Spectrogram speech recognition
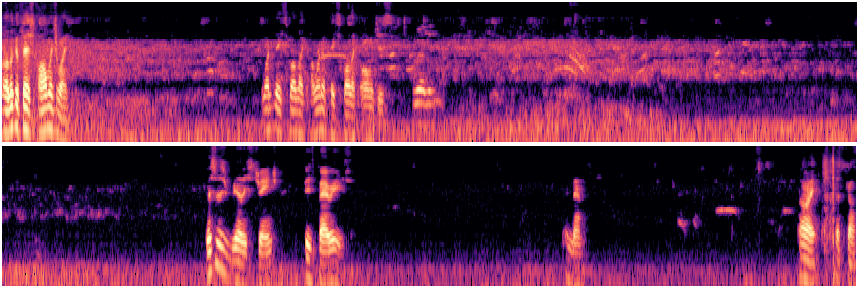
Oh, look at this orange one. What do they smell like? I wonder if they smell like oranges. Really? This is really strange. These berries. And then. Alright, let's go.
